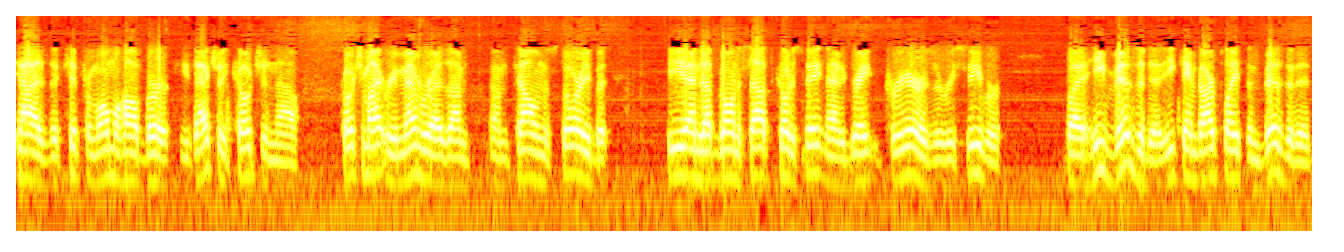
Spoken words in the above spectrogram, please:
God, the kid from Omaha Burke. He's actually coaching now. Coach might remember as I'm I'm telling the story, but he ended up going to South Dakota State and had a great career as a receiver. But he visited. He came to our place and visited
